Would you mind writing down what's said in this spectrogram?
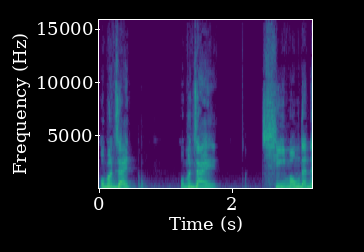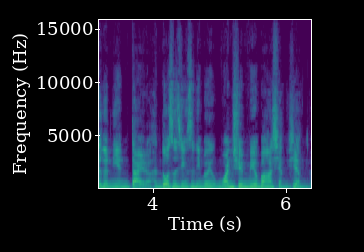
我们在我们在启蒙的那个年代了，很多事情是你们完全没有办法想象的。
